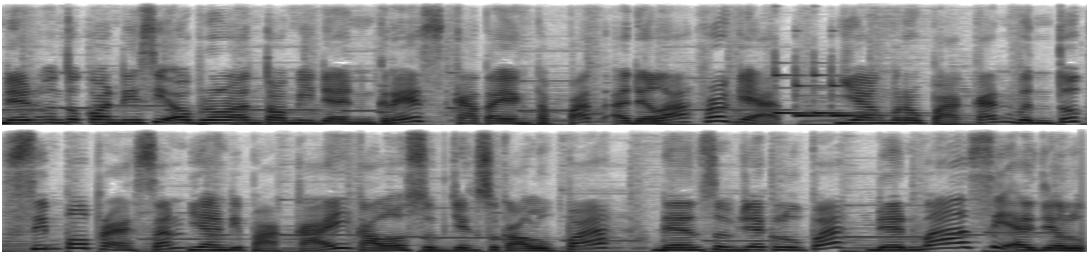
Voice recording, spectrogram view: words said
Dan untuk kondisi obrolan Tommy dan Grace, kata yang tepat adalah forget. Yang merupakan bentuk simple present yang dipakai kalau subjek suka lupa dan subjek lupa dan masih aja lupa.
